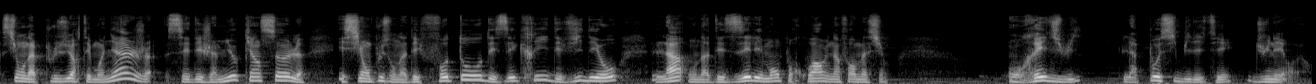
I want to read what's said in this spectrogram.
Si on a plusieurs témoignages, c'est déjà mieux qu'un seul. Et si en plus on a des photos, des écrits, des vidéos, là on a des éléments pour croire une information. On réduit la possibilité d'une erreur.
